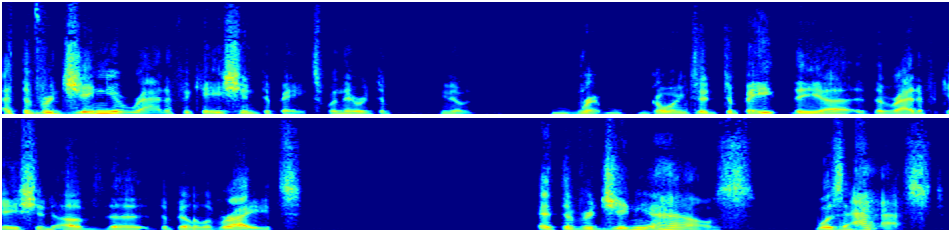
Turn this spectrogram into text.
at the Virginia ratification debates when they were de- you know re- going to debate the uh, the ratification of the the Bill of Rights at the Virginia House was asked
